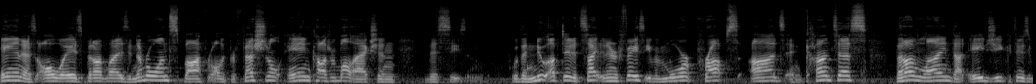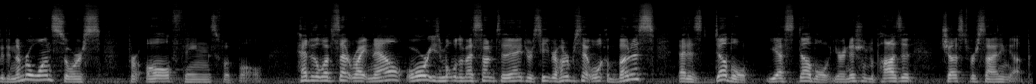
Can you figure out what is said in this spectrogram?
And as always, BetOnline is the number one spot for all the professional and college football action this season. With a new updated site and interface, even more props, odds, and contests, BetOnline.ag continues to be the number one source for all things football. Head to the website right now or use mobile device sign up today to receive your 100% welcome bonus. That is double, yes, double, your initial deposit just for signing up.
